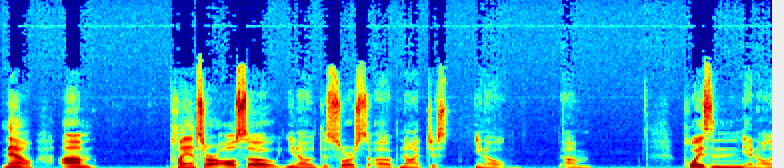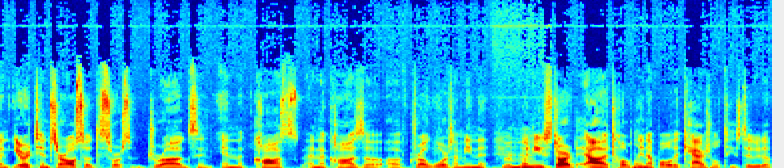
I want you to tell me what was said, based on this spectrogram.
now, um, plants are also, you know, the source of not just, you know, um, poison, you know, and irritants are also the source of drugs and, and the cause and the cause of, of drug wars. I mean, the, mm-hmm. when you start uh, totaling up all the casualties due to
